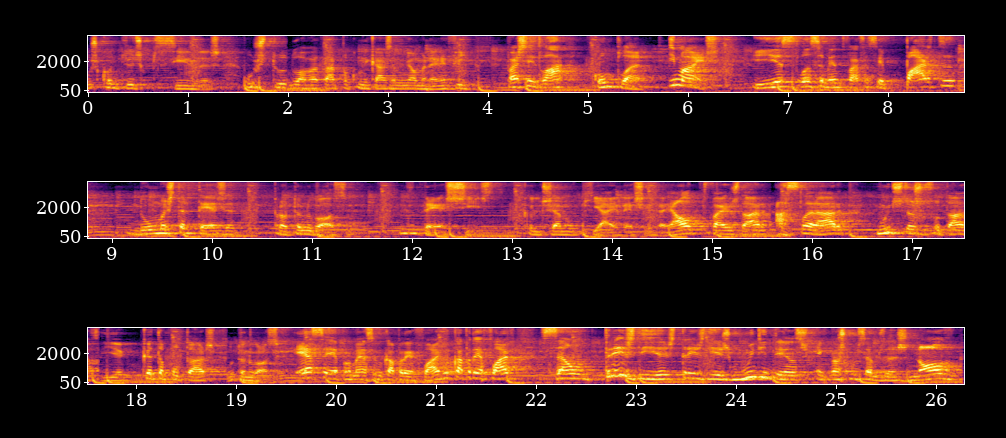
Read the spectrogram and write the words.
os conteúdos que precisas, o estudo do avatar para comunicar da melhor maneira, enfim, vais sair de lá com um plano. E mais, e esse lançamento vai fazer parte de uma estratégia para o teu negócio de 10x, que eu lhe chamo que é 10x. É algo que vai ajudar a acelerar muitos dos teus resultados e a catapultar o teu negócio. Essa é a promessa do KDF Live. O KDF Live são 3 dias, 3 dias muito intensos em que nós começamos das 9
